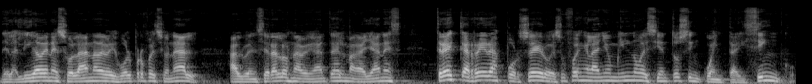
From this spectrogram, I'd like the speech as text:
de la Liga Venezolana de Béisbol Profesional al vencer a los navegantes del Magallanes tres carreras por cero. Eso fue en el año 1955.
